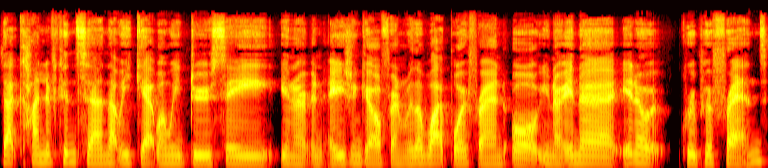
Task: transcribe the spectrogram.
that kind of concern that we get when we do see you know an asian girlfriend with a white boyfriend or you know in a in a group of friends,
